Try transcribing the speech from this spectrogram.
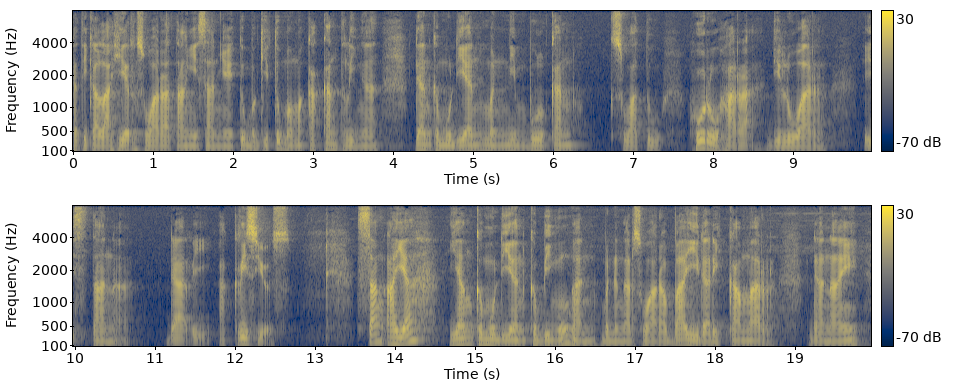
Ketika lahir, suara tangisannya itu begitu memekakan telinga dan kemudian menimbulkan suatu huru hara di luar istana dari Akrisius. Sang ayah yang kemudian kebingungan mendengar suara bayi dari kamar Danai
